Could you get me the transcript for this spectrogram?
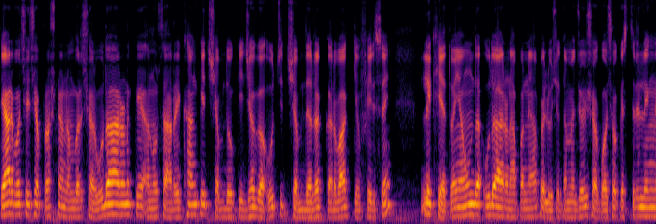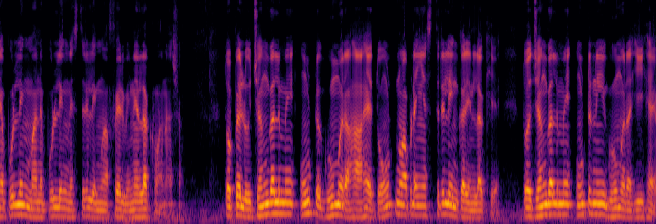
ત્યાર પછી છે પ્રશ્ન નંબર છ ઉદાહરણ કે અનુસાર રેખાંકિત શબ્દો કી જગ્યા ઉચિત શબ્દ રખકર વાક્ય ફિર સે લખીએ. તો અહીંયા ઉદાહરણ આપણને આપેલું છે. તમે જોઈ શકો છો કે સ્ત્રીલિંગને પુલ્લિંગમાં અને પુલ્લિંગને સ્ત્રીલિંગમાં ફેરવીને લખવાના છે. તો પેલું, જંગલ મેં ઊંટ ઘૂમ રહા હે. તો ઊંટનું આપણે અહીંયા સ્ત્રીલિંગ કરીને લખીએ. તો જંગલ મેં ઊંટની ઘૂમ રહી હે.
